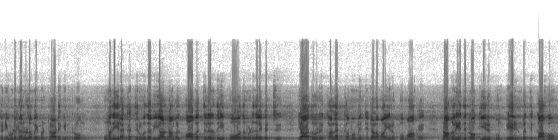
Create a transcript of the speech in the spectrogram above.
கனிவுடன் அருளமை மன்றாடுகின்றோம் உமது இரக்கத்தின் உதவியால் நாங்கள் பாவத்திலிருந்து எப்போதும் விடுதலை பெற்று யாதொரு கலக்கமுமின்றி நலமாயிருப்போமாக. நாங்கள் எதிர்நோக்கி இருக்கும் பேரின்பத்துக்காகவும்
